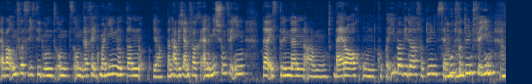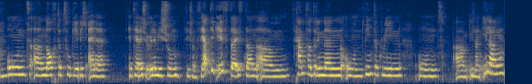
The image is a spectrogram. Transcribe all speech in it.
er war unvorsichtig und, und, und er fällt mal hin und dann, ja, dann habe ich einfach eine Mischung für ihn. Da ist drinnen ähm, Weihrauch und Copaiba wieder verdünnt, sehr Mhm. gut verdünnt für ihn. Und äh, noch dazu gebe ich eine ätherische Ölemischung, die schon fertig ist. Da ist dann ähm, Kampfer drinnen und Wintergreen und ähm, Ilang Ilang.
